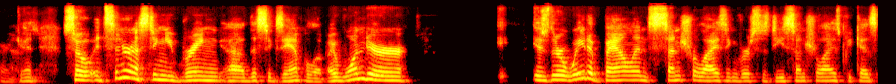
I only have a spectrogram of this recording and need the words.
Very good. So it's interesting you bring uh, this example up. I wonder, i- is there a way to balance centralizing versus decentralized? Because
